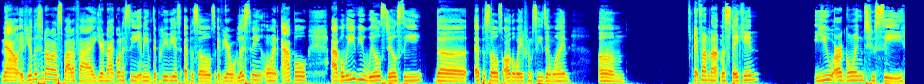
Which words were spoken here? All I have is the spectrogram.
now, if you're listening on Spotify, you're not going to see any of the previous episodes. If you're listening on Apple, I believe you will still see the episodes all the way from season 1. Um if I'm not mistaken, you are going to see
